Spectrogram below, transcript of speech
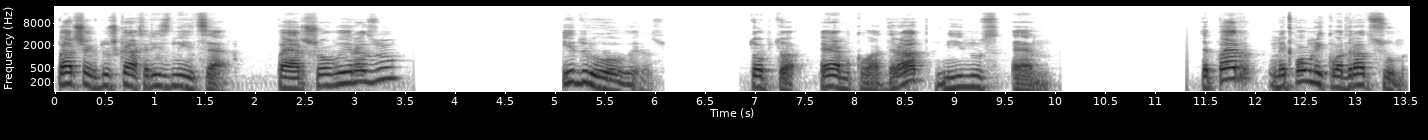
в перших дужках різниця першого виразу і другого виразу. Тобто m квадрат мінус n. Тепер неповний квадрат суми.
